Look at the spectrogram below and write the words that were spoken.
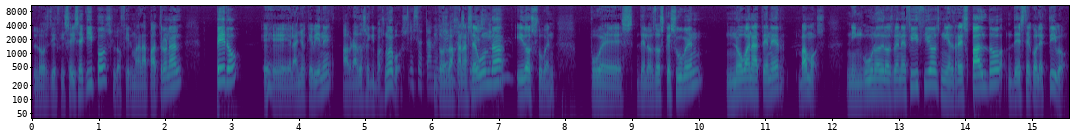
los 16 equipos, lo firma la patronal, pero eh, el año que viene habrá dos equipos nuevos. Dos bajan a segunda y dos suben. Pues de los dos que suben no van a tener, vamos, ninguno de los beneficios ni el respaldo de este colectivo.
